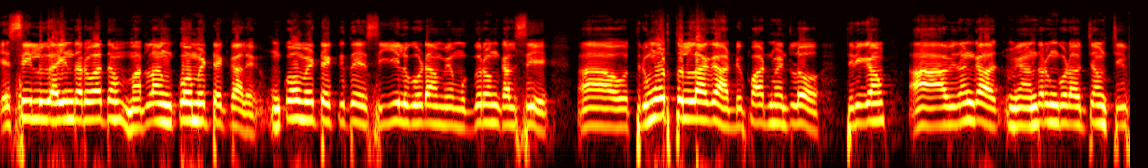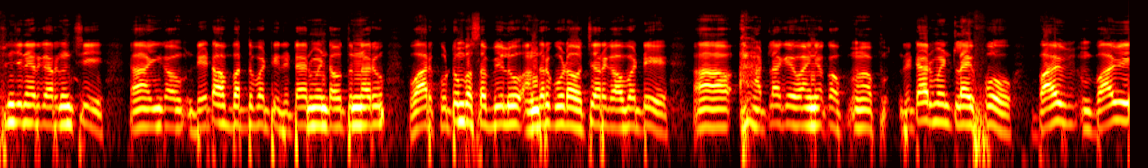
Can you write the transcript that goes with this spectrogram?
ఎస్సీలు అయిన తర్వాత మరలా ఇంకో మెట్టు ఎక్కాలి ఇంకో మెట్టు ఎక్కితే సిఈలు కూడా మేము ముగ్గురం కలిసి త్రిమూర్తుల్లాగా డిపార్ట్మెంట్లో తిరిగాం. ఆ విధంగా మేము అందరం కూడా వచ్చాం. చీఫ్ ఇంజనీర్ గారి గురించి ఇంకా డేట్ ఆఫ్ బర్త్ బట్టి రిటైర్మెంట్ అవుతున్నారు. వారి కుటుంబ సభ్యులు అందరూ కూడా వచ్చారు కాబట్టి అట్లాగే ఆయన యొక్క రిటైర్మెంట్ లైఫ్ భావి భావి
